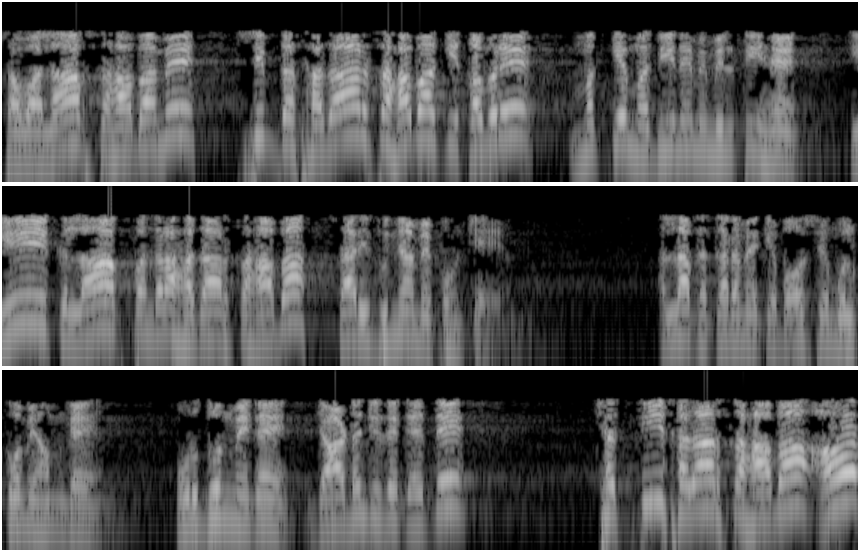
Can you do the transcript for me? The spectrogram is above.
سوا لاکھ صحابہ میں صرف دس ہزار صحابہ کی قبریں مکے مدینے میں ملتی ہیں۔ ایک لاکھ پندرہ ہزار صحابہ ساری دنیا میں پہنچے اللہ کا کرم ہے کہ بہت سے ملکوں میں ہم گئے، اردن میں گئے، جارڈن جسے کہتے، چھتیس ہزار صحابہ اور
